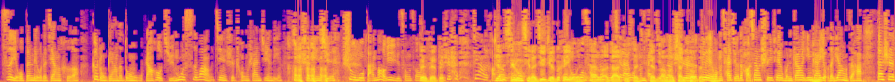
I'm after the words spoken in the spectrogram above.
自由奔流的江河。各种各样的动物，然后举目四望，尽是崇山峻岭，巨石嶙峋，树木繁茂，郁郁葱葱。对对对，就是这样，好像这样形容起来就觉得很有文采了。大家读起来，我们才觉得是，对我们才觉得好像是一篇文章应该有的样子哈。但是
